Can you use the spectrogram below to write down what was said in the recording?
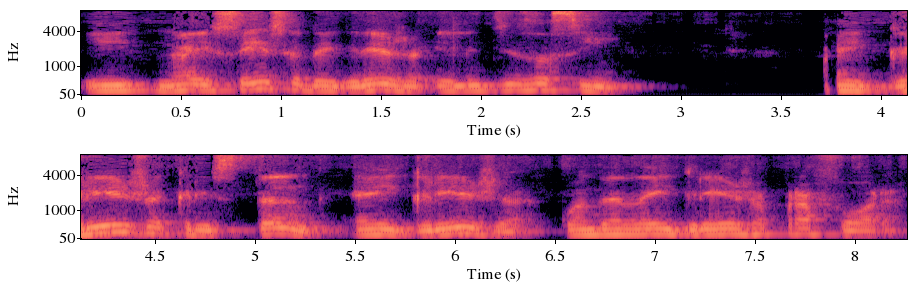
E na essência da igreja, ele diz assim: a igreja cristã é igreja quando ela é igreja para fora.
